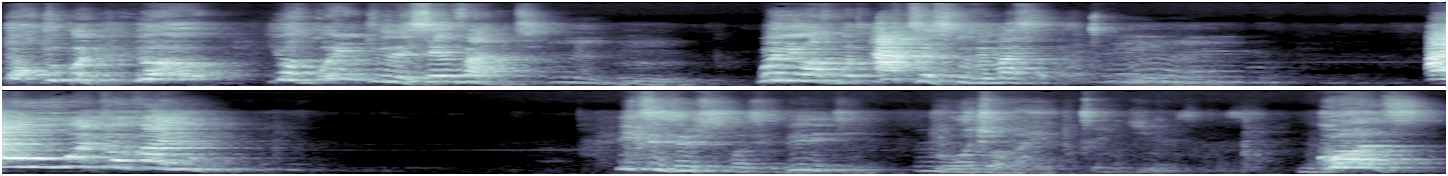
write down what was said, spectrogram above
Talk to God. You're, you're going to the servant when you have got access to the master. I will watch over you. It is a responsibility to watch over you. God's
